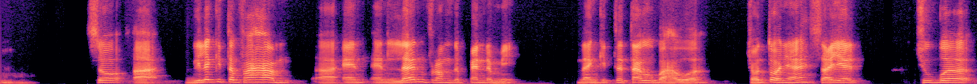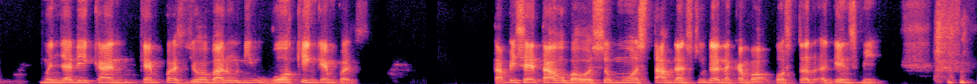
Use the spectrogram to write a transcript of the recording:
Hmm. So uh, bila kita faham uh, and and learn from the pandemic dan kita tahu bahawa contohnya saya cuba menjadikan kampus Johor Bahru ni walking campus. Tapi saya tahu bahawa semua staff dan student akan bawa poster against me.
